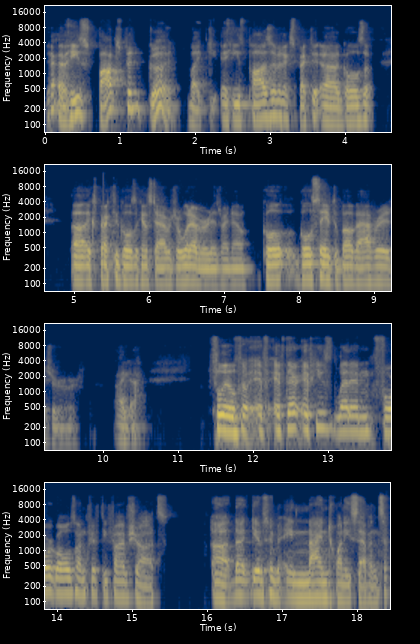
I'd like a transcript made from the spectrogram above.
Yeah, he's Bob's been good. Like he's positive and expected uh, goals, uh, expected goals against average or whatever it is right now. Goal goal saved above average or I got flu. So if if there if he's let in four goals on 55 shots, uh, that gives him a 927 save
